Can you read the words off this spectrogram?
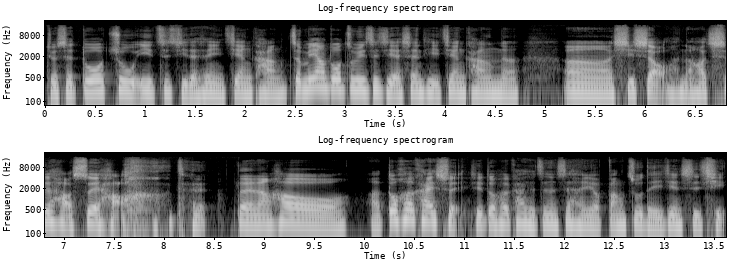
就是多注意自己的身体健康。怎么样多注意自己的身体健康呢？嗯、洗手，然后吃好睡好，对对，然后啊、多喝开水。其实多喝开水真的是很有帮助的一件事情。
